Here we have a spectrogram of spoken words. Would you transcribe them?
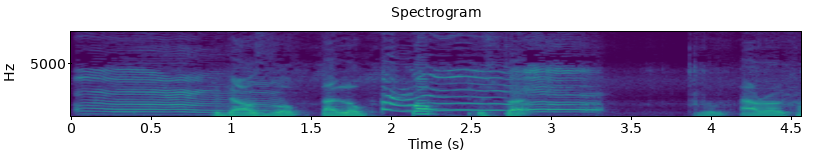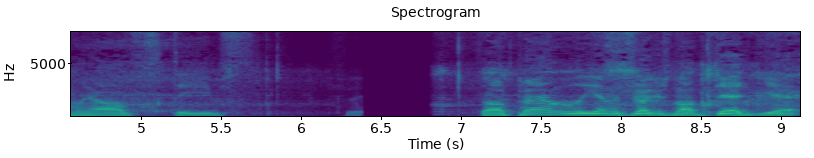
But that was a little, that little pop, is that little arrow coming out of Steve's. thing. So apparently Ender Dragon's not dead yet.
